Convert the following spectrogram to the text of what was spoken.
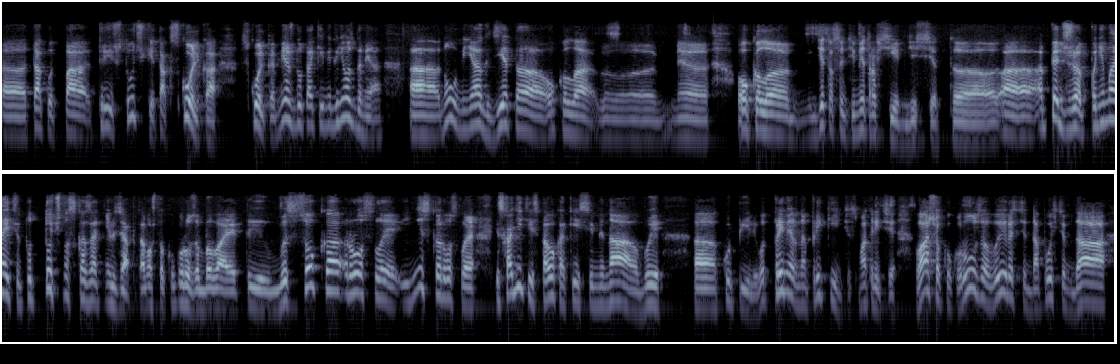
э, так вот по три штучки. Так, сколько? Сколько? Между такими гнездами ну, у меня где-то около, э, э, около где-то сантиметров 70. Э, а, опять же, понимаете, тут точно сказать нельзя, потому что кукуруза бывает и высокорослая, и низкорослая. Исходите из того, какие семена вы купили. Вот примерно прикиньте, смотрите, ваша кукуруза вырастет, допустим, до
